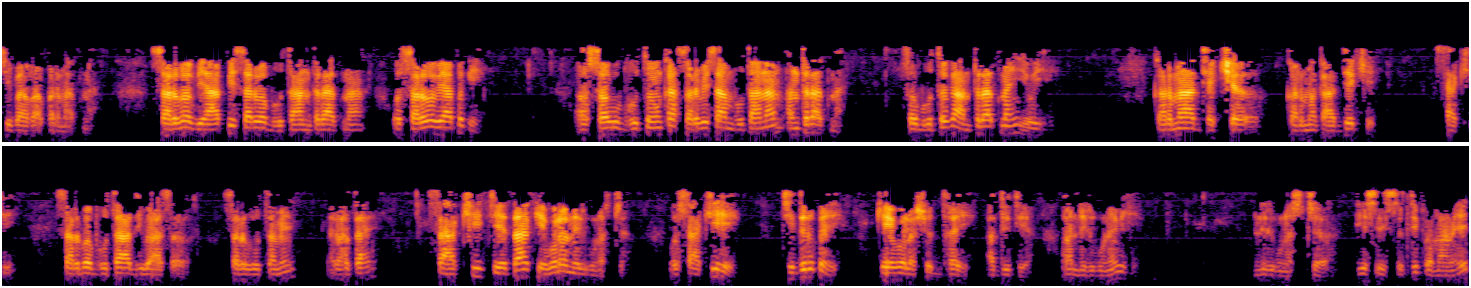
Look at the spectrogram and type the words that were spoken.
छिपा हुआ परमात्मा। सर्वव्यापी सर्वभूतांतरात्मा। वो सर्वव्यापक है। और सब भूतों का सर्वेशा भूतानाम अंतरात्मा। सब भूतों का अंतरात्मा ही वही। कर्माध्यक्ष कर्म का अध्यक्ष साक्षी। सर्वभूताधिवास सर्वभूत में रहता है। साक्षी चेता केवल निर्गुण वो साक्षी है, चिद्रूप है, केवल शुद्ध है, अद्वितीय, और निर्गुण भी है। निर्गुण इस स्थिति प्रमाण है,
